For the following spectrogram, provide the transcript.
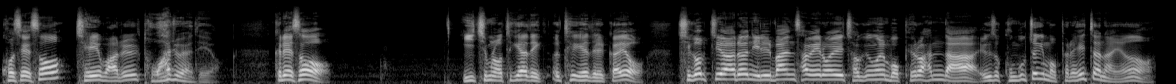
곳에서 재활을 도와줘야 돼요. 그래서 이 질문 어떻게 해야, 되, 어떻게 해야 될까요? 직업재활은 일반 사회로의 적용을 목표로 한다. 여기서 궁극적인 목표를 했잖아요.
